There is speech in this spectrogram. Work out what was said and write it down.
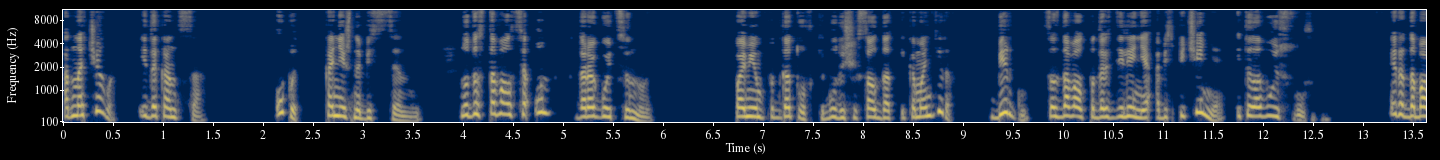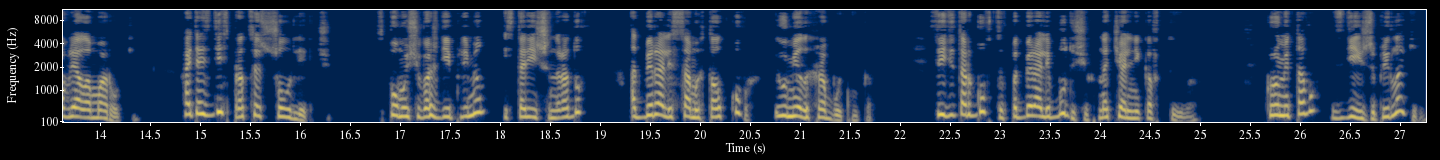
от начала и до конца. Опыт, конечно, бесценный, но доставался он дорогой ценой. Помимо подготовки будущих солдат и командиров, Берген создавал подразделения обеспечения и тыловую службу. Это добавляло мороки, хотя здесь процесс шел легче. С помощью вождей племен и старейшин родов отбирали самых толковых и умелых работников. Среди торговцев подбирали будущих начальников тыла. Кроме того, здесь же при лагере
